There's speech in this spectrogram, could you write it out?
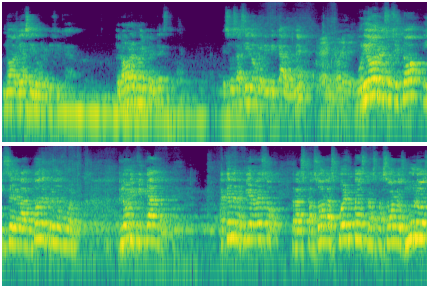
no había sido glorificado. Pero ahora no hay pretexto. Jesús ha sido glorificado, amén. Murió, resucitó y se levantó de entre los muertos. Glorificado. ¿A qué me refiero eso? Traspasó las puertas, traspasó los muros,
